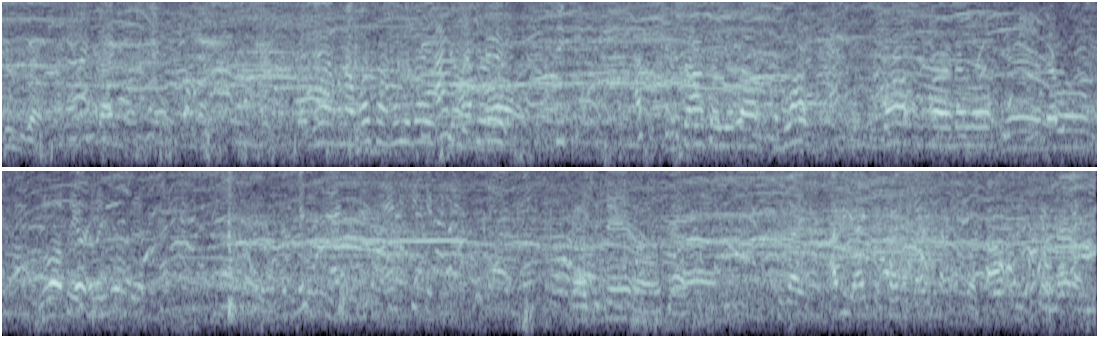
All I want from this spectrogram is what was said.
Who you got? Yeah, when I worked on him today, yo, she did. She, Did tell you about the block? The block? Or that little, yeah, that little glove hit relationship? Miss Jackson, and she can be. So she can? Oh, okay. cause like, I be asking questions every time she go call me, she mad at me.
